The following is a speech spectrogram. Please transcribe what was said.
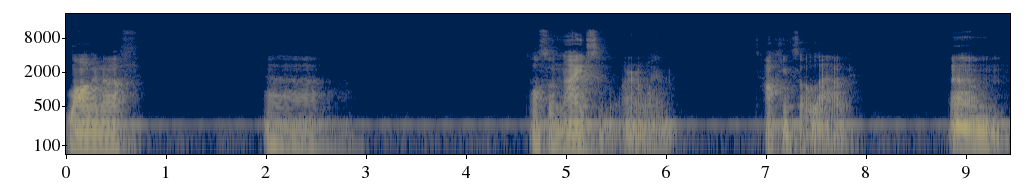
long enough. Also don't know why I'm talking so loud. Um,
